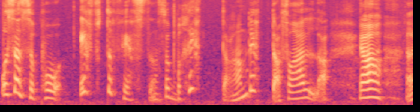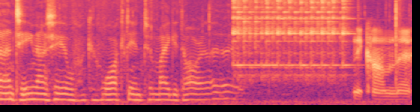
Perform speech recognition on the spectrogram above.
Och sen så på efterfesten så berättar han detta för alla. Ja, and Tina she walked into my guitar. Ni kan eh,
